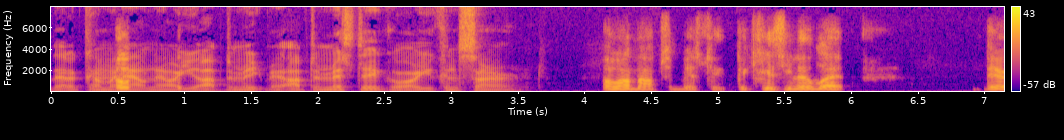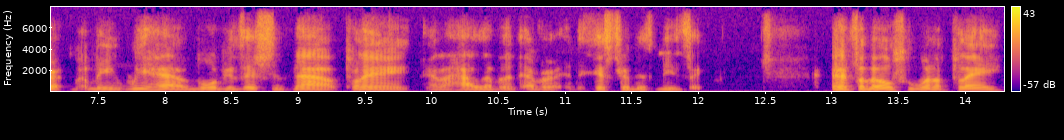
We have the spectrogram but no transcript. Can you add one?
that are coming oh, out now? Are you optimi- optimistic or are you concerned? Oh, I'm optimistic because you know what? there, I mean, we have more musicians now playing at a high level than ever in the history of this music. And for those who want to play,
